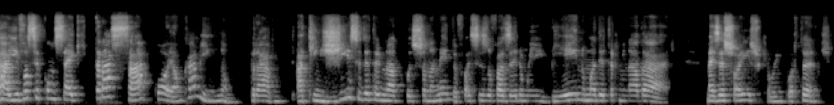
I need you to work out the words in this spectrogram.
Aí você consegue traçar qual é um caminho. Não, para atingir esse determinado posicionamento, eu preciso fazer um MBA numa determinada área. Mas é só isso que é o importante?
